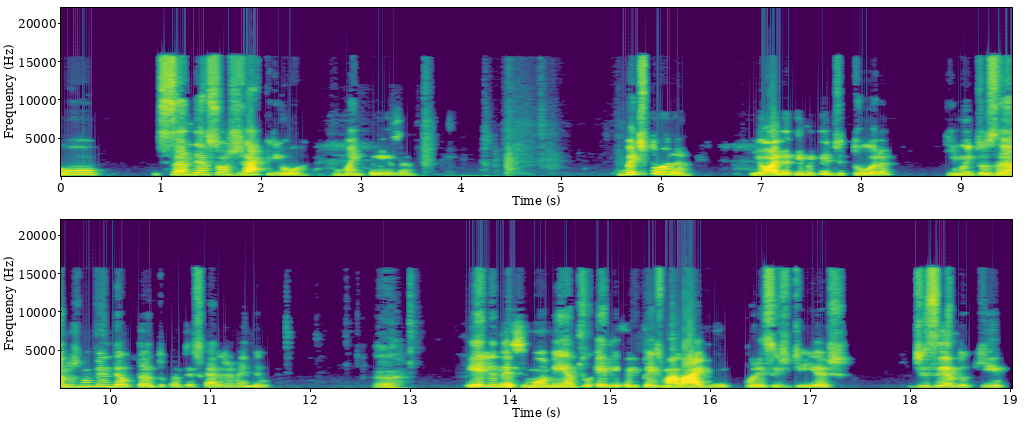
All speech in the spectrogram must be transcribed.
o Sanderson já criou uma empresa, uma editora. E olha, tem muita editora que muitos anos não vendeu tanto quanto esse cara já vendeu. É. Ele, nesse momento, ele, ele fez uma live por esses dias, dizendo que,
